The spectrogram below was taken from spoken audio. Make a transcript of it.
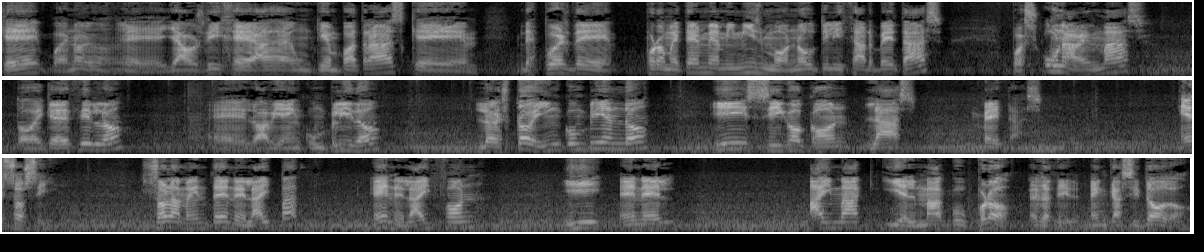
que, bueno, eh, ya os dije hace un tiempo atrás que después de prometerme a mí mismo no utilizar betas, pues una vez más, todo hay que decirlo, eh, lo había incumplido, lo estoy incumpliendo y sigo con las betas. Eso sí, solamente en el iPad, en el iPhone y en el iMac y el MacBook Pro, es decir, en casi todo.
